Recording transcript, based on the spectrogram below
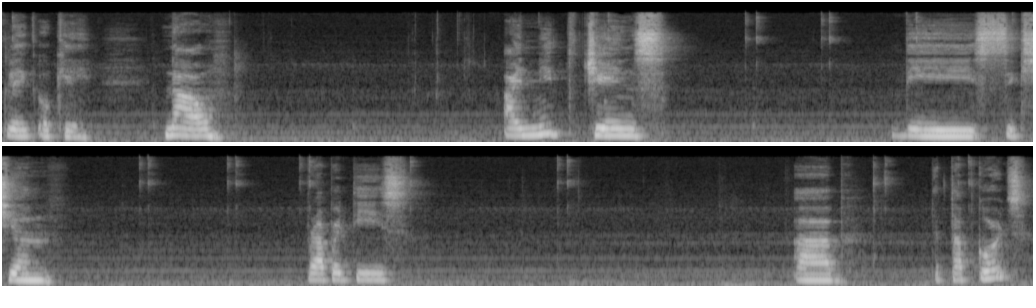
click OK. Now I need to change the section properties of the top chords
